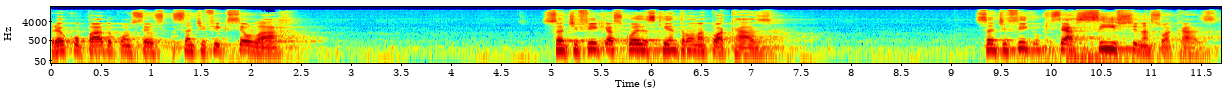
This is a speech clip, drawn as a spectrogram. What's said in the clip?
preocupado com seus, santifique seu lar. Santifique as coisas que entram na tua casa. Santifique o que você assiste na sua casa.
